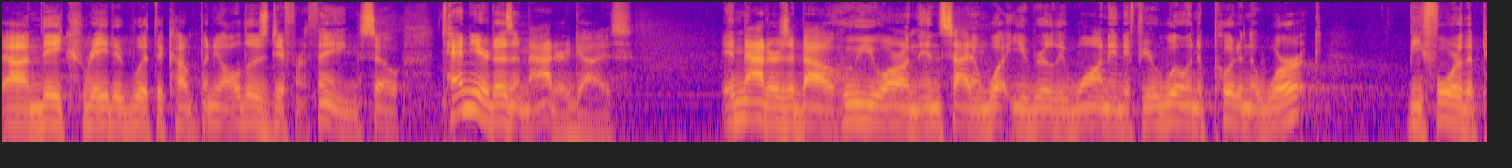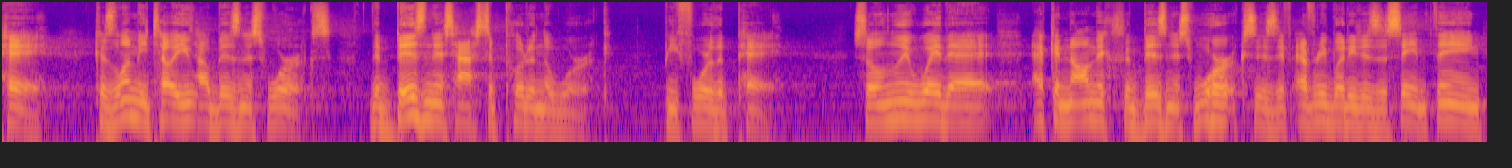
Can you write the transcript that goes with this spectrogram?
um, they created with the company all those different things. So tenure doesn't matter guys. It matters about who you are on the inside and what you really want and if you're willing to put in the work before the pay. Because let me tell you how business works the business has to put in the work before the pay. So the only way that economics of business works is if everybody does the same thing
